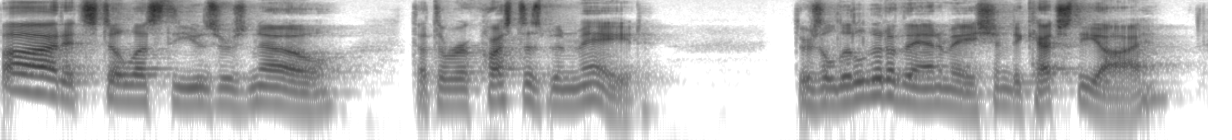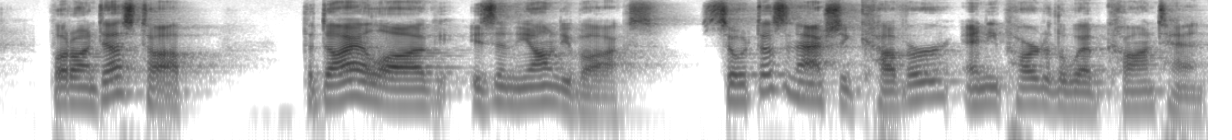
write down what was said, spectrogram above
but it still lets the users know that the request has been made. There's a little bit of animation to catch the eye, but on desktop, the dialog is in the Omnibox, so it doesn't actually cover any part of the web content.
